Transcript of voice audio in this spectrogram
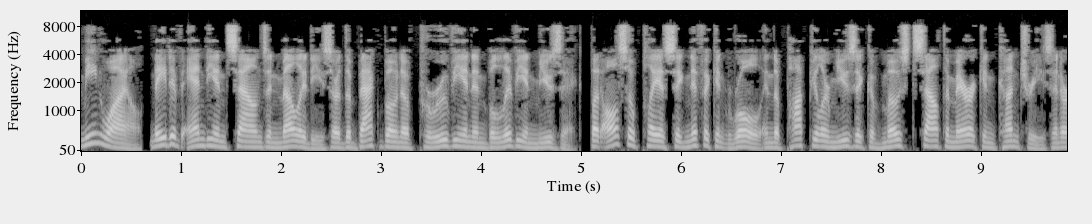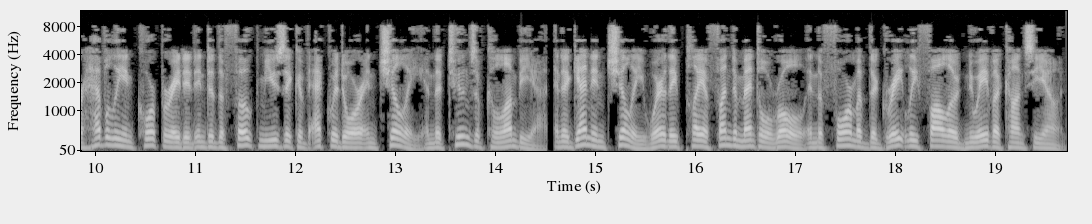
Meanwhile, native Andean sounds and melodies are the backbone of Peruvian and Bolivian music, but also play a significant role in the popular music of most South American countries and are heavily incorporated into the folk music of Ecuador and Chile and the tunes of Colombia, and again in Chile where they play a fundamental role in the form of the greatly followed Nueva Canción.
